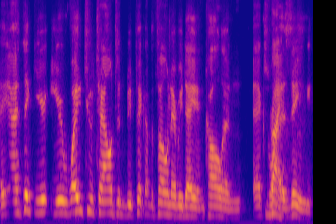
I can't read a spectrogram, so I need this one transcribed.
I think you're you're way too talented to be picking up the phone every day and calling X Y Z.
